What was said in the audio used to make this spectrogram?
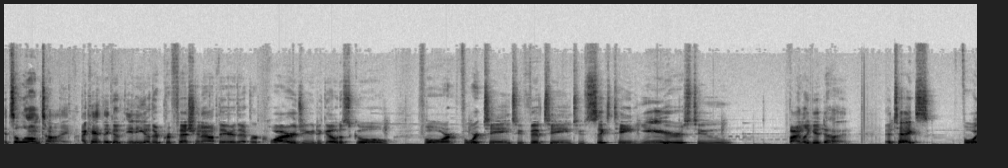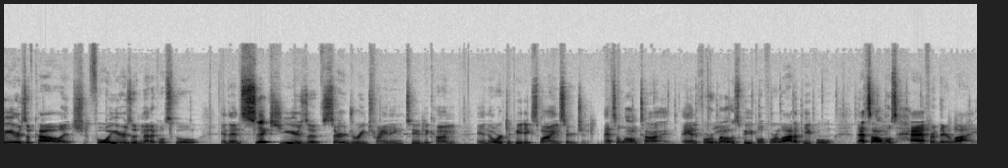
It's a long time. I can't think of any other profession out there that requires you to go to school for 14 to 15 to 16 years to finally get done. It takes four years of college, four years of medical school, and then six years of surgery training to become an orthopedic spine surgeon. That's a long time. And for most people, for a lot of people, that's almost half of their life.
